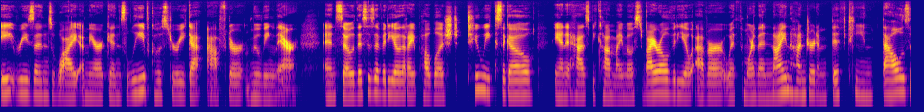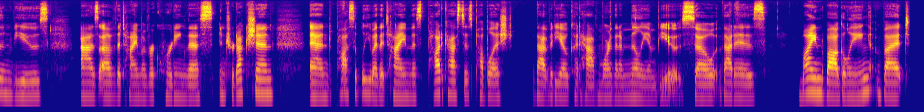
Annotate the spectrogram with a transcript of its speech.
Eight Reasons Why Americans Leave Costa Rica After Moving There. And so, this is a video that I published two weeks ago, and it has become my most viral video ever with more than 915,000 views as of the time of recording this introduction. And possibly by the time this podcast is published, that video could have more than a million views. So, that is mind boggling, but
